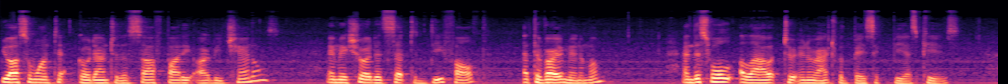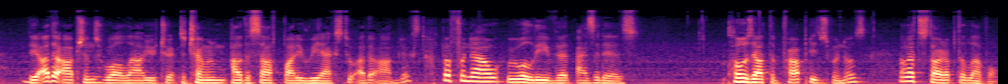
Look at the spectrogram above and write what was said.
you also want to go down to the soft body RB channels and make sure it is set to default at the very minimum and this will allow it to interact with basic BSPs. The other options will allow you to determine how the soft body reacts to other objects, but for now we will leave it as it is. Close out the properties windows and let's start up the level.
